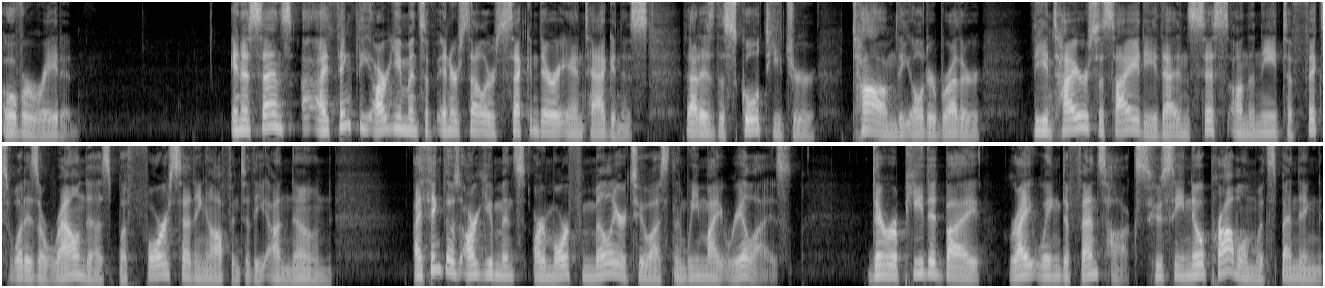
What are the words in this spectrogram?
overrated. In a sense, I think the arguments of Interstellar's secondary antagonists, that is, the school teacher, Tom, the older brother, the entire society that insists on the need to fix what is around us before setting off into the unknown, I think those arguments are more familiar to us than we might realize. They're repeated by right wing defense hawks who see no problem with spending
